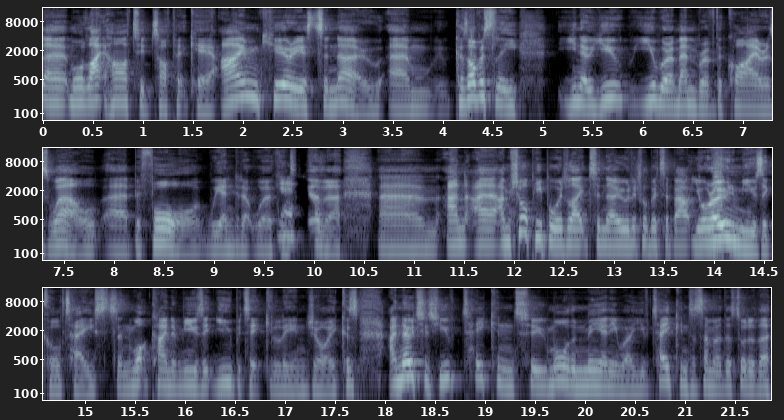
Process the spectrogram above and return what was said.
uh, more light-hearted topic here, I'm curious to know because um, obviously, you know, you you were a member of the choir as well uh, before we ended up working together, um, and I, I'm sure people would like to know a little bit about your own musical tastes and what kind of music you particularly enjoy. Because I notice you've taken to more than me anyway. You've taken to some of the sort of the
